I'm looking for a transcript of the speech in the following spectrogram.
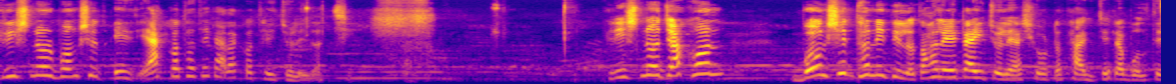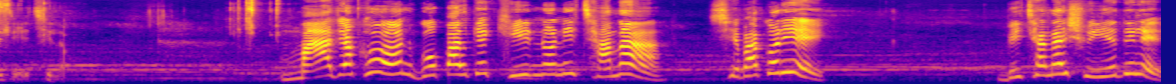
কৃষ্ণর বংশ, এই এক কথা থেকে আর এক কথাই চলে যাচ্ছে। কৃষ্ণ যখন বংশীধ্বনি দিল, তাহলে এটাই চলে আসে, ওটা থাক, যেটা বলতে চেয়েছিলাম। মা যখন গোপালকে ক্ষীরননি ছানা সেবা করিয়ে বিছানায় শুইয়ে দিলেন,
